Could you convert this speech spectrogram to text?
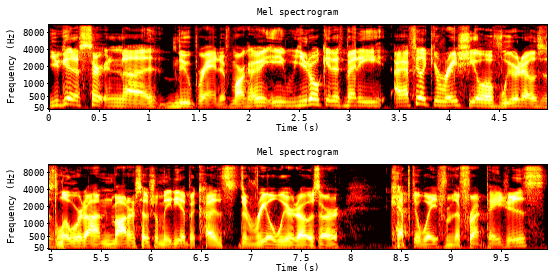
you get a certain uh, new brand of market. I mean, you, you don't get as many. I I feel like your ratio of weirdos is lowered on modern social media because the real weirdos are kept away from the front pages,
